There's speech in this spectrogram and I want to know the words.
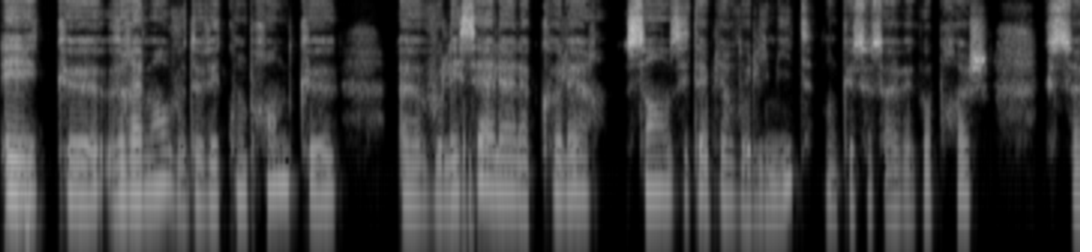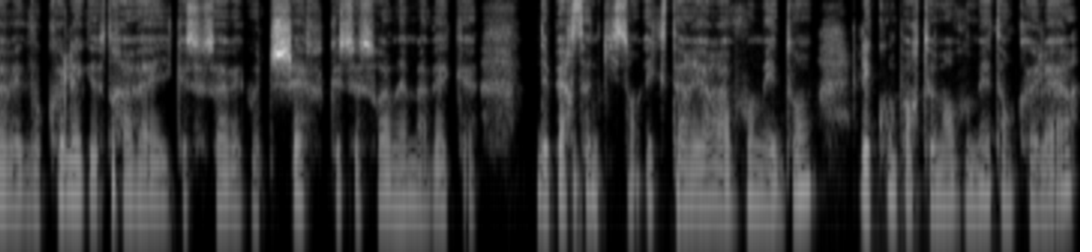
Et que vraiment vous devez comprendre que, heu, vous laisser aller à la colère sans établir vos limites, donc que ce soit avec vos proches, que ce soit avec vos collègues de travail, que ce soit avec votre chef, que ce soit même avec, heu, des personnes qui sont extérieures à vous, mais dont les comportements vous mettent en colère,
